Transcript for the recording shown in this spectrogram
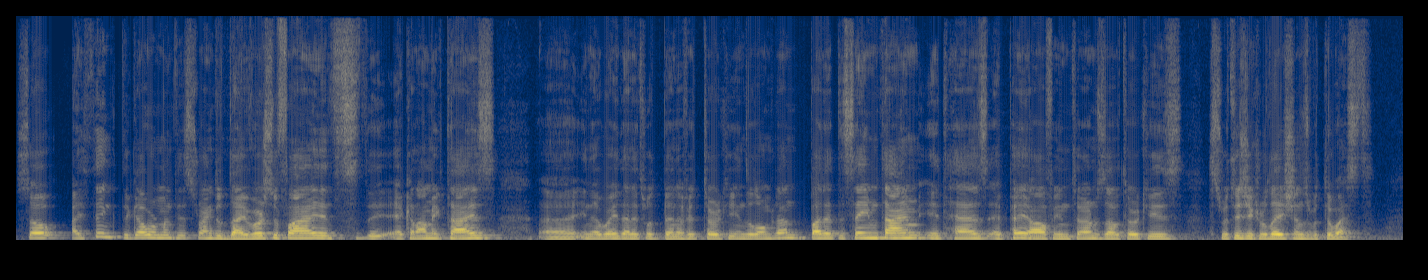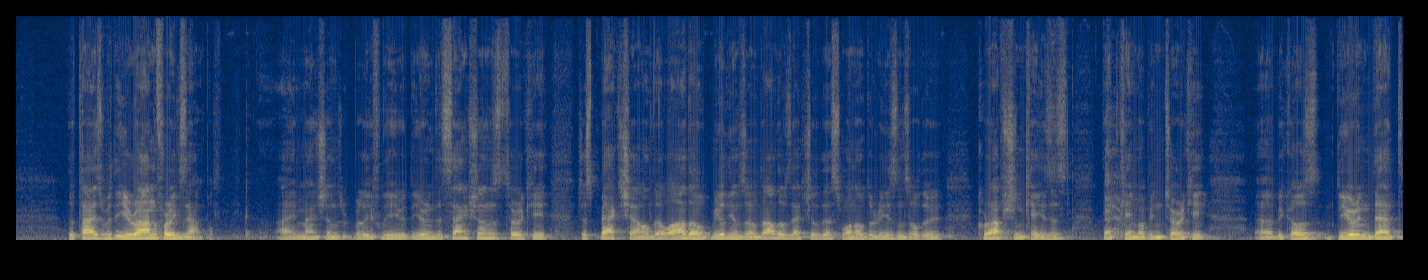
so I think the government is trying to diversify its economic ties uh, in a way that it would benefit Turkey in the long run. But at the same time, it has a payoff in terms of Turkey's strategic relations with the West. The ties with Iran, for example. I mentioned briefly during the sanctions, Turkey just back-channeled a lot of millions of dollars. Actually, that's one of the reasons of the corruption cases that came up in Turkey. Uh, because during that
